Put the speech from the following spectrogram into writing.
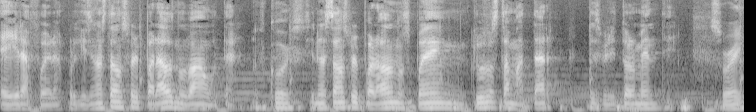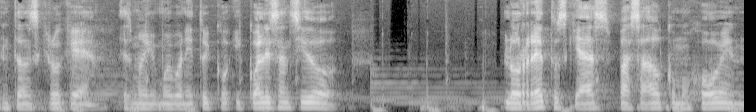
e ir afuera. Porque si no estamos preparados nos van a votar. Of course. Si no estamos preparados nos pueden incluso hasta matar espiritualmente. That's right. Entonces creo que es muy, muy bonito. ¿Y, y cuáles han sido los retos que has pasado como joven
